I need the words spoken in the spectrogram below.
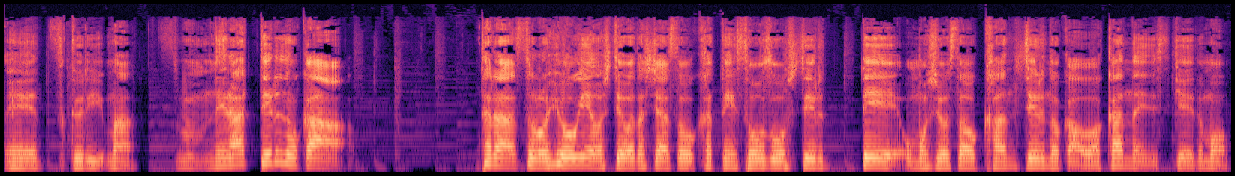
えー、作り、まあ、狙ってるのか、ただその表現をして私はそう勝手に想像してるって面白さを感じてるのかはわかんないですけれども、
